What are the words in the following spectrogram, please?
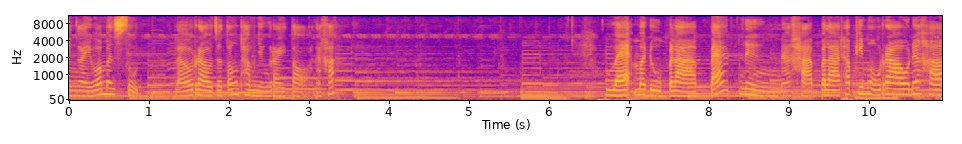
ยังไงว่ามันสุด แล้วเราจะต้องทำอย่างไรต่อนะคะ แวะมาดูปลาแป๊บหนึ่งนะคะ ปลาทับทิมของเรานะคะ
